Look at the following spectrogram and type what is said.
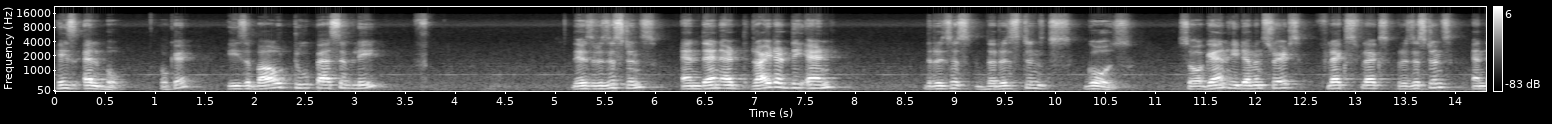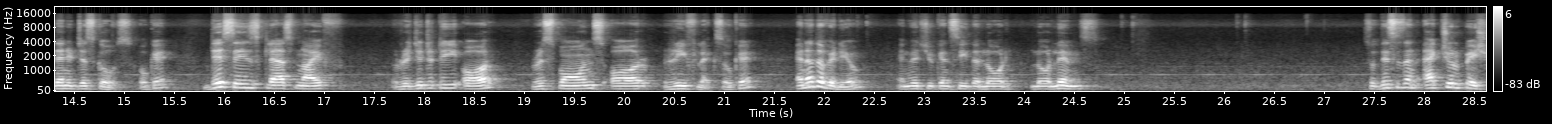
his elbow. Okay, he's about to passively. There's resistance, and then at right at the end, the resist the resistance goes. So again, he demonstrates flex, flex, resistance, and then it just goes. Okay, this is clasp knife rigidity or response or reflex. Okay, another video in which you can see the lower lower limbs so this is an actual patient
